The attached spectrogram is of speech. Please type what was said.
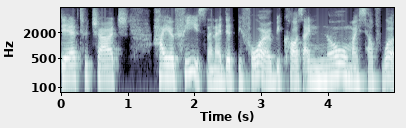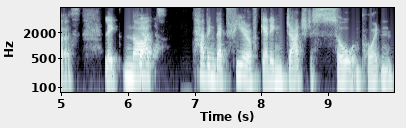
dare to charge higher fees than i did before because i know my self-worth like not yeah. having that fear of getting judged is so important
